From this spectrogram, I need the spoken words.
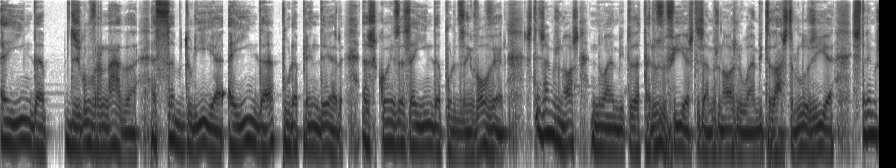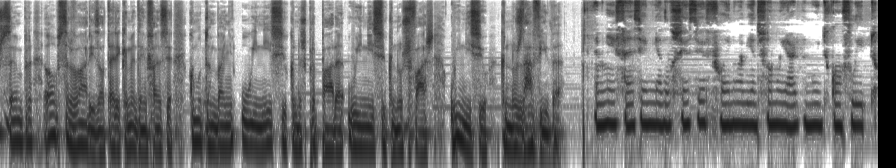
ainda desgovernada, a sabedoria ainda por aprender, as coisas ainda por desenvolver. Estejamos nós no âmbito da tarosofia, estejamos nós no âmbito da astrologia, estaremos sempre a observar esotericamente a infância como também o início que nos prepara, o início que nos faz, o início que nos dá vida. A minha infância e a minha adolescência foi num ambiente familiar de muito conflito,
